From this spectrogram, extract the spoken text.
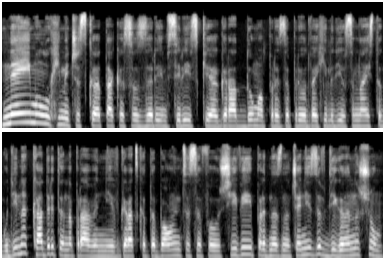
Не е имало химическа атака с зарин в сирийския град Дума през април 2018 година. Кадрите, направени в градската болница, са фалшиви и предназначени за вдигане на шум.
